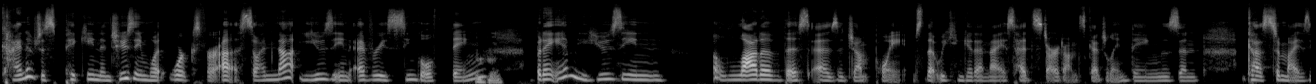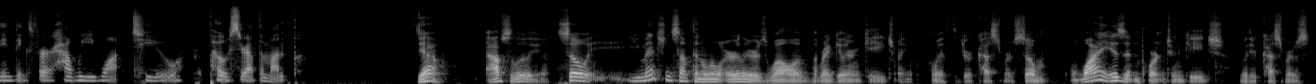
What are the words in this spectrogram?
kind of just picking and choosing what works for us. So I'm not using every single thing, mm-hmm. but I am using a lot of this as a jump point so that we can get a nice head start on scheduling things and customizing things for how we want to post throughout the month. Yeah, Absolutely. So you mentioned something a little earlier as well of regular engagement with your customers. So why is it important to engage with your customers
